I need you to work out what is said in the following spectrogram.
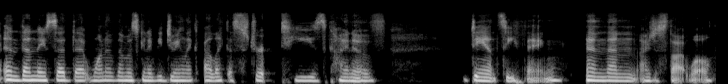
And then they said that one of them was going to be doing like a, like a strip tease kind of dancey thing. And then I just thought, well,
